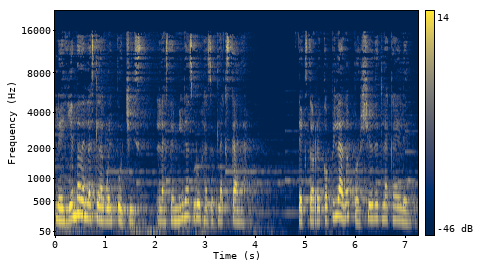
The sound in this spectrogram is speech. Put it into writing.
Leyenda de las Tlahuelpuchis, las temidas brujas de Tlaxcala. Texto recopilado por Xio de Tlacaelel.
